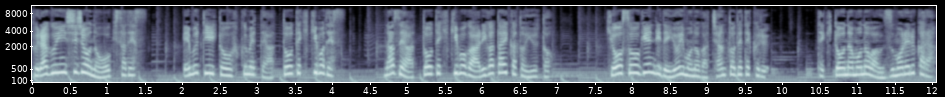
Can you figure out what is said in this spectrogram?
プラグイン市場の大きさです。MT 等を含めて圧倒的規模です。なぜ圧倒的規模がありがたいかというと、競争原理で良いものがちゃんと出てくる。適当なものはうずもれるから。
